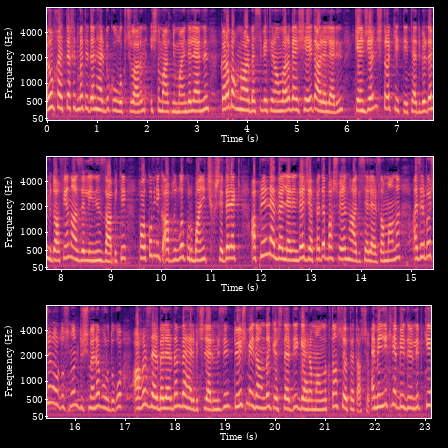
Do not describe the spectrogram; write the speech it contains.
Ön xəttdə xidmət edən hərbi qulluqçuların, ictimaiyyət nümayəndələrinin Qarabağ müharibəsi veteranları və şəhid ailələrinin gənclərin iştirak etdiyi tədbirdə Müdafiə Nazirliyinin zabiti polkovnik Abdullah Qurbani çıxış edərək aprelin əvvəllərində cəbhədə baş verən hadisələr zamanı Azərbaycan ordusunun düşmənə vurduğu ağır zərbələrdən və hərbiçilərimizin döyüş meydanında göstərdiyi qəhrəmanlıqdan söhbət açıb. Əminliklə bildirilib ki,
